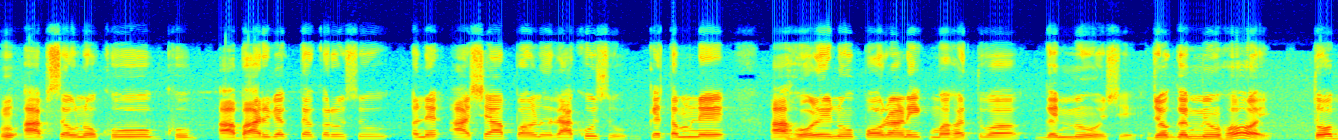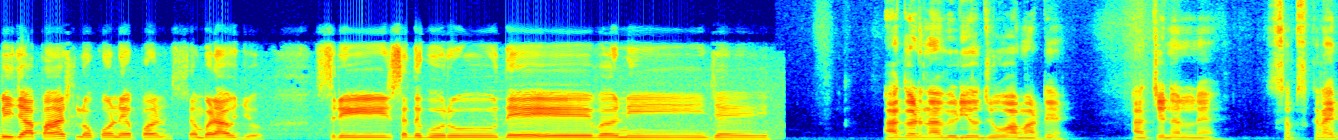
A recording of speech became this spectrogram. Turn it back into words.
હું આપ સૌનો ખૂબ ખૂબ આભાર વ્યક્ત કરું છું અને આશા પણ રાખું છું કે તમને આ હોળીનું પૌરાણિક મહત્ત્વ ગમ્યું હશે. જો ગમ્યું હોય, તો બીજા પાંચ લોકોને પણ સંભળાવજો. શ્રી સદગુરુ દેવની જય. આગળના વીડિયો જોવા માટે આ ચેનલને સબસ્ક્રાઈબ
